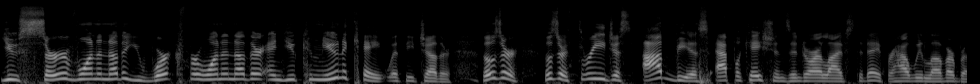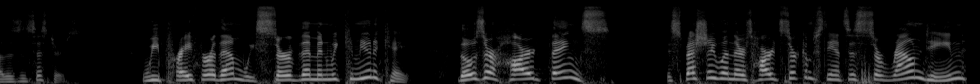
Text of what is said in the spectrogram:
you serve one another, you work for one another, and you communicate with each other. Those are, those are three just obvious applications into our lives today for how we love our brothers and sisters. We pray for them, we serve them, and we communicate. Those are hard things, especially when there's hard circumstances surrounding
